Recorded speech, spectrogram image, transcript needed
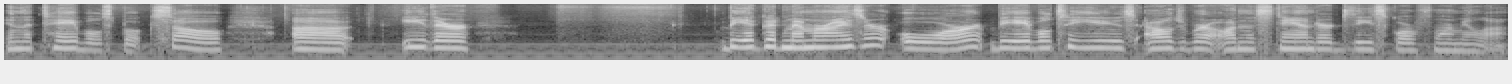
in the tables book. So uh, either be a good memorizer or be able to use algebra on the standard z-score formula.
